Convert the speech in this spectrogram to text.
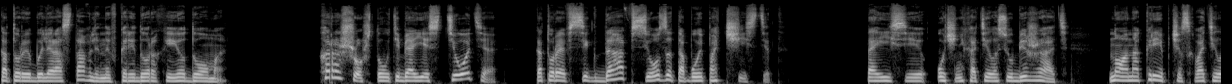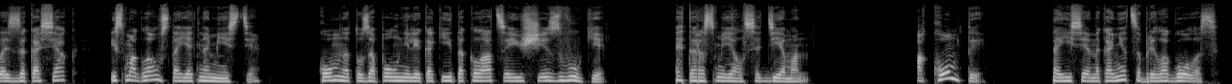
которые были расставлены в коридорах ее дома. «Хорошо, что у тебя есть тетя, которая всегда все за тобой подчистит». Таисии очень хотелось убежать, но она крепче схватилась за косяк и смогла устоять на месте. Комнату заполнили какие-то клацающие звуки. Это рассмеялся демон. «О ком ты?» Таисия наконец обрела голос.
